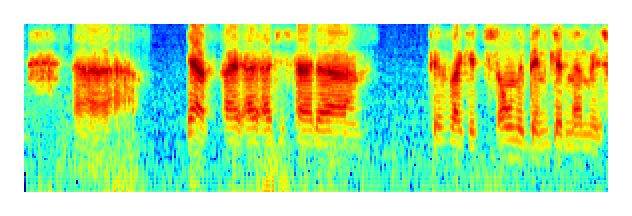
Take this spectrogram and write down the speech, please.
uh, yeah, I, I, I just had uh, feels like it's only been good memories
